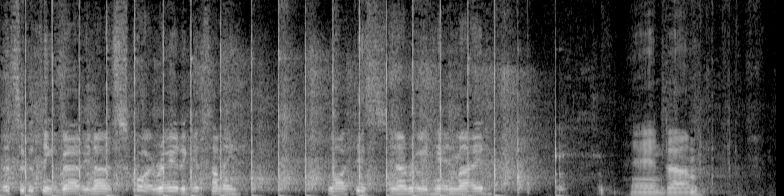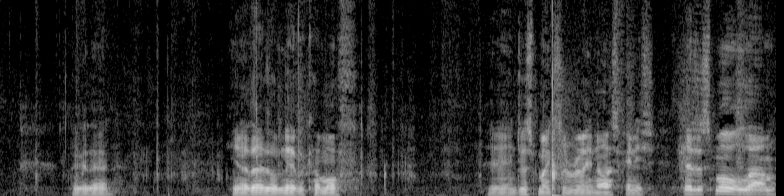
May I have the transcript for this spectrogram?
That's the good thing about it, you know, it's quite rare to get something like this, you know, really handmade. And um, look at that. You know, those will never come off. And just makes a really nice finish. There's a small, um,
